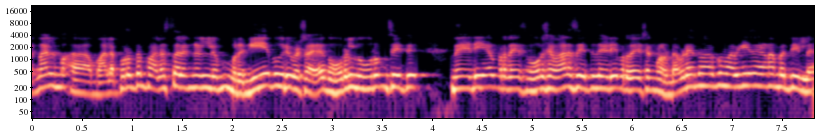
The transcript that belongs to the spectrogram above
എന്നാൽ മലപ്പുറത്ത് മലപ്പുറത്തും പല സ്ഥലങ്ങളിലും മൃഗീയ ഭൂരിപക്ഷം അതായത് നൂറിൽ നൂറും സീറ്റ് നേടിയ പ്രദേശം നൂറ് ശതമാനം സീറ്റ് നേടിയ പ്രദേശങ്ങളുണ്ട്. അവിടെയൊന്നും ആർക്കും വർഗീയത കാണാൻ പറ്റിയില്ല.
